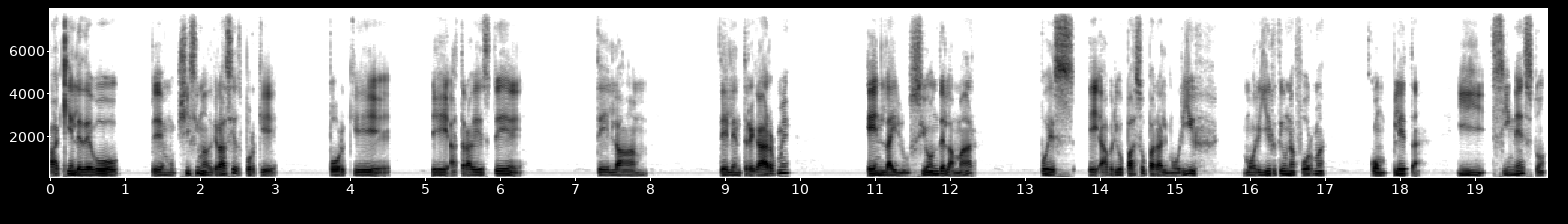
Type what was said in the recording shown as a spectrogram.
a quien le debo eh, muchísimas gracias porque, porque eh, a través de, de la, del entregarme en la ilusión del amar, pues abrió paso para el morir, morir de una forma completa. Y sin esto,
